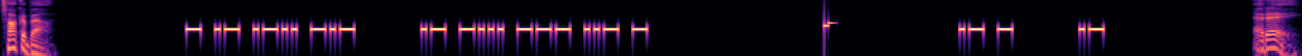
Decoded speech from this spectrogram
Talk about. At A.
